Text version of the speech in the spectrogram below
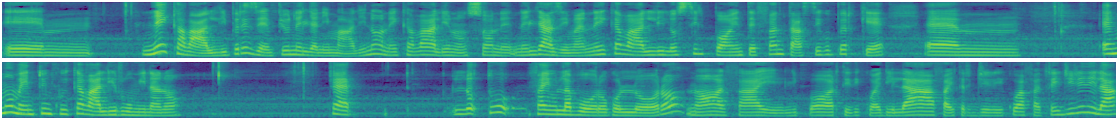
ehm, nei cavalli, per esempio, negli animali, no? nei cavalli, non so, ne, negli asini, ma nei cavalli lo still point è fantastico perché ehm, è il momento in cui i cavalli ruminano. Cioè, lo, tu fai un lavoro con loro, no? Fai, li porti di qua e di là, fai tre giri di qua, fai tre giri di là,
